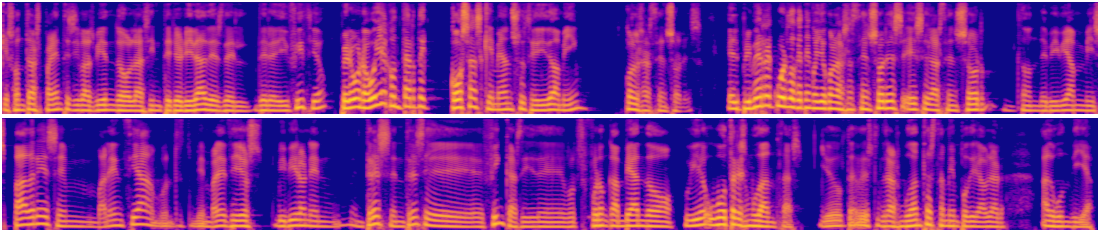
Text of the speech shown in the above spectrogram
que son transparentes y vas viendo las interioridades del, del edificio. Pero bueno, voy a contarte cosas que me han sucedido a mí con los ascensores. El primer recuerdo que tengo yo con los ascensores es el ascensor donde vivían mis padres en Valencia. En Valencia ellos vivieron en, tres, en tres eh, fincas y pues fueron cambiando. Hubo, tres mudanzas. Yo de las mudanzas también podría hablar algún día.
